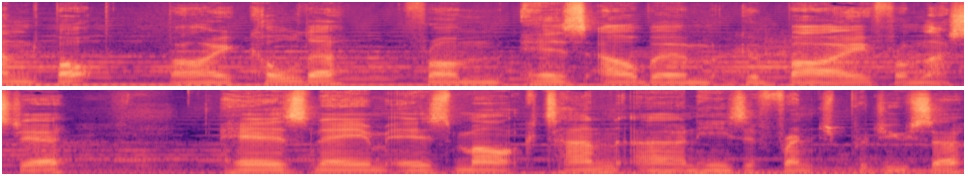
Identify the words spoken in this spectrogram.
Hand Bop by Calder from his album Goodbye from last year. His name is Mark Tan and he's a French producer.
